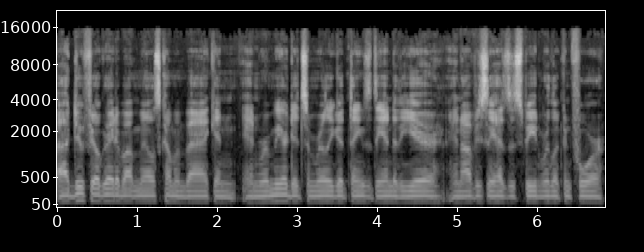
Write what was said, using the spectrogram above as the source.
I do feel great about Mills coming back, and, and Rahmir did some really good things at the end of the year, and obviously has the speed we're looking for.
